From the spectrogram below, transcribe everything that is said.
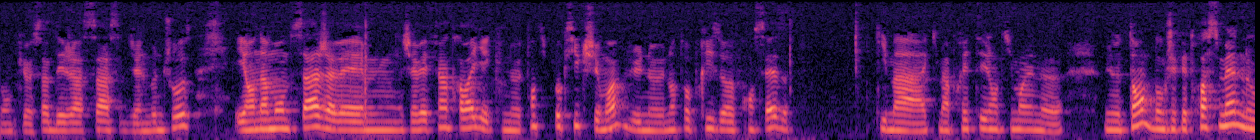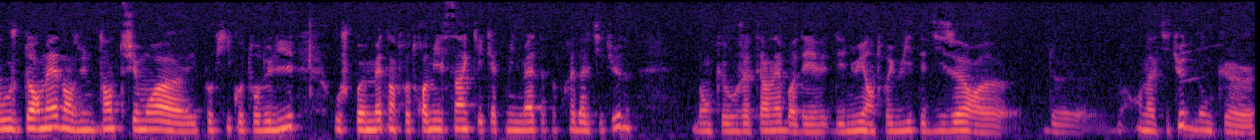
Donc euh, ça, déjà, ça, c'est déjà une bonne chose. Et en amont de ça, j'avais j'avais fait un travail avec une tente hypoxique chez moi. J'ai une, entreprise euh, française qui m'a qui m'a prêté gentiment une une tente. Donc j'ai fait trois semaines où je dormais dans une tente chez moi hypoxique autour du lit, où je pouvais me mettre entre 3005 et 4000 mètres à peu près d'altitude. Donc où j'alternais bah, des, des nuits entre 8 et 10 heures de en altitude. Donc, euh,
